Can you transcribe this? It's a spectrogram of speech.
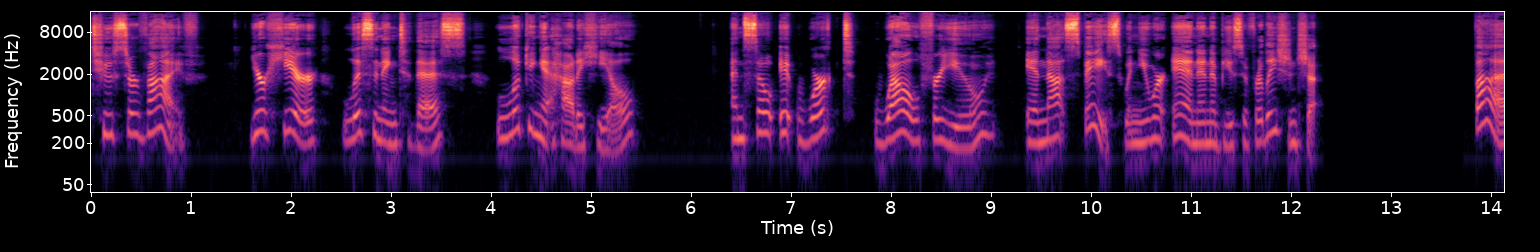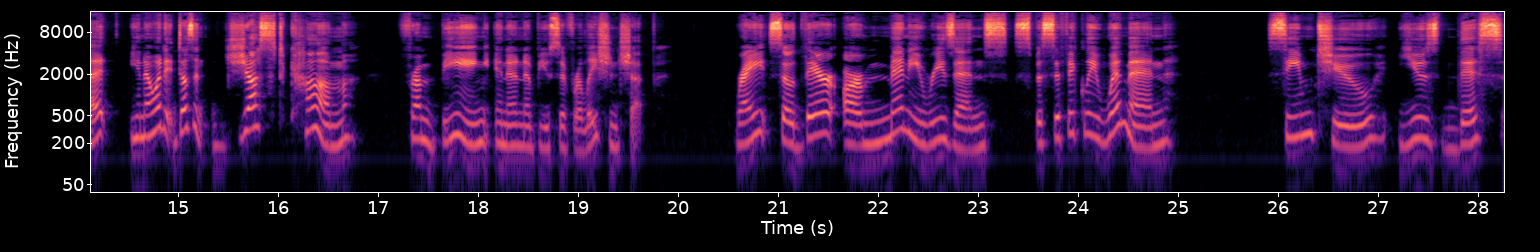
to survive. You're here listening to this, looking at how to heal. And so it worked well for you in that space when you were in an abusive relationship. But you know what? It doesn't just come from being in an abusive relationship, right? So there are many reasons, specifically women seem to use this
